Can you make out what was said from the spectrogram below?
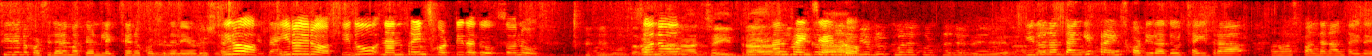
ಸೀರೆನು ಕೊಡ್ಸಿದ್ದಾಳೆ ಮತ್ತೆ ಒಂದು ಲೆಕ್ಚರ್ನು ಕೊಡ್ಸಿದ್ದಾಳೆ ಎರಡು ಇಷ್ಟ ಇರೋ ಇರೋ ಇರೋ. ಇದು ನನ್ನ ಫ್ರೆಂಡ್ಸ್ ಕೊಟ್ಟಿರೋದು ಸೋನು. ಚೈತ್ರ. ನನ್ನ ಫ್ರೆಂಡ್ಸ್ ಹೇಳ್ಬಿಡು. ಇದು ನನ್ನ ತಂಗಿ ಫ್ರೆಂಡ್ಸ್ ಕೊಟ್ಟಿರೋದು ಚೈತ್ರ ಸ್ಪಂದನ ಅಂತ ಇದೆ.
